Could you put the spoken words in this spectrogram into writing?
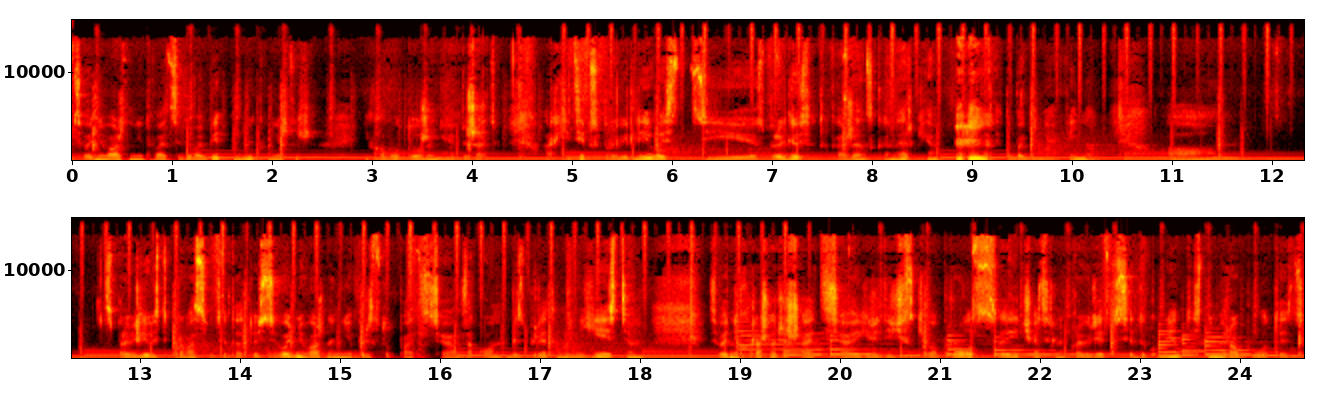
Сегодня важно не давать себе в обид, ну и, конечно же, никого тоже не обижать. Архетип справедливости. Справедливость – это такая женская энергия. это богиня Афина. Справедливость и правосудие. Да? То есть сегодня важно не приступать э, закон. Без билета мы не ездим. Сегодня хорошо решать э, юридические вопросы, тщательно проверять все документы, с ними работать.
